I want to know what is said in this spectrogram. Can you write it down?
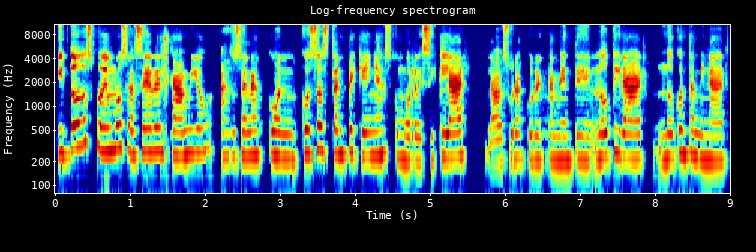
Y todos podemos hacer el cambio, Azucena, con cosas tan pequeñas como reciclar la basura correctamente, no tirar, no contaminar,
